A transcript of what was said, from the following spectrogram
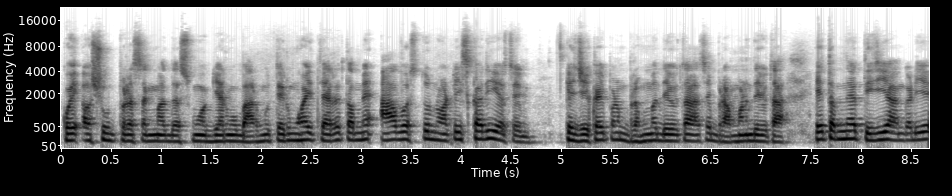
કોઈ અશુભ પ્રસંગમાં દસમું, અગિયારમું, બારમું, તેરમું હોય ત્યારે તમે આ વસ્તુ નોટિસ કરી હશે કે જે કંઈ પણ બ્રહ્મ દેવતા હશે, બ્રાહ્મણ દેવતા, એ તમને ત્રીજી આંગળીએ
